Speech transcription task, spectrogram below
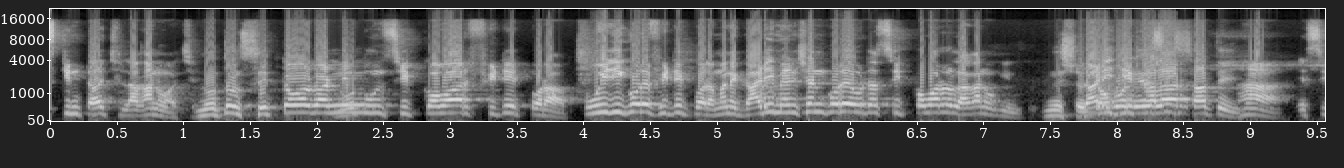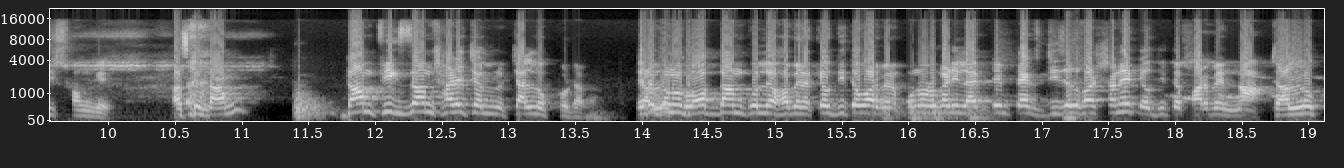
স্ক্রিন টাচ লাগানো আছে। নতুন সিট কভার বার্নিং নতুন সিট কভার ফিটেড করা তৈরি করে ফিটেড করা মানে গাড়ি মেনশন করে ওটা সিট কভারও লাগানো কিন্তু। গাড়ি যে কালার সাথেই। হ্যাঁ এসির সঙ্গে। আজকে দাম? দাম ফিক্স দাম সাড়ে চার লক্ষ টাকা। এটা কোনো? দর দাম করলে হবে না কেউ দিতে পারবে না। পনেরো গাড়ি লাইফ টাইম ট্যাক্স ডিজেল ভার্সনে কেউ দিতে পারবেন না। চার লক্ষ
